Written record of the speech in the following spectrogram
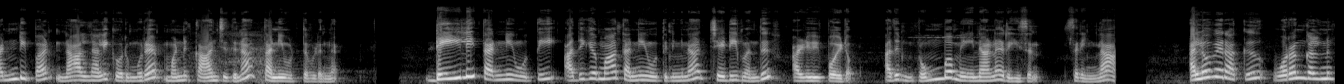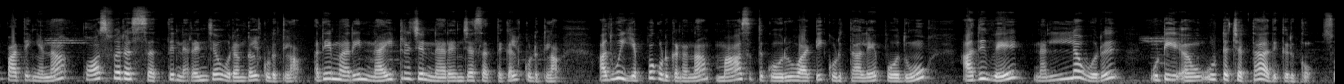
கண்டிப்பாக நாலு நாளைக்கு ஒரு முறை மண் காஞ்சதுன்னா தண்ணி விட்டு விடுங்க. டெய்லி தண்ணி ஊற்றி அதிகமாக தண்ணி ஊற்றுனீங்கன்னா செடி வந்து அழுவி போயிடும். அது ரொம்ப மெயினான ரீசன் சரிங்களா? அலோவேராக்கு உரங்கள்னு பார்த்தீங்கன்னா பாஸ்பரஸ் சத்து நிறைஞ்ச உரங்கள் கொடுக்கலாம். அதே மாதிரி நைட்ரஜன் நிறைஞ்ச சத்துக்கள் கொடுக்கலாம். அதுவும் எப்போ கொடுக்கணும்னா மாதத்துக்கு ஒரு வாட்டி கொடுத்தாலே போதும். அதுவே நல்ல ஒரு ஊட்டி ஊட்டச்சத்தாக அதுக்கு இருக்கும். ஸோ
